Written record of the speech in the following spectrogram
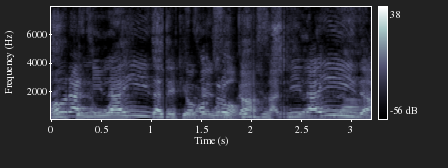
Ahora ni la ida les toca en su casa, ni la ida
